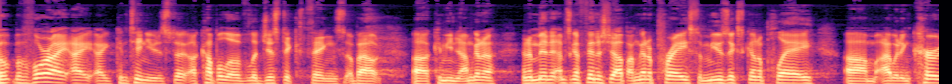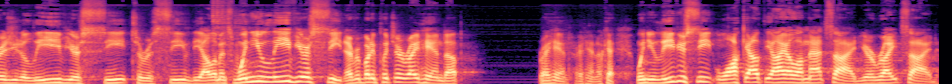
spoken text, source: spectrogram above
But before I, I, I continue, just a, a, couple of logistic things about uh, communion. I'm to, in a minute, I'm just to finish up. I'm to pray. Some music's to play. Um, I would encourage you to leave your seat to receive the elements. When you leave your seat, everybody put your right hand up. Right hand, right hand. Okay. When you leave your seat, walk out the aisle on that side, your right side.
